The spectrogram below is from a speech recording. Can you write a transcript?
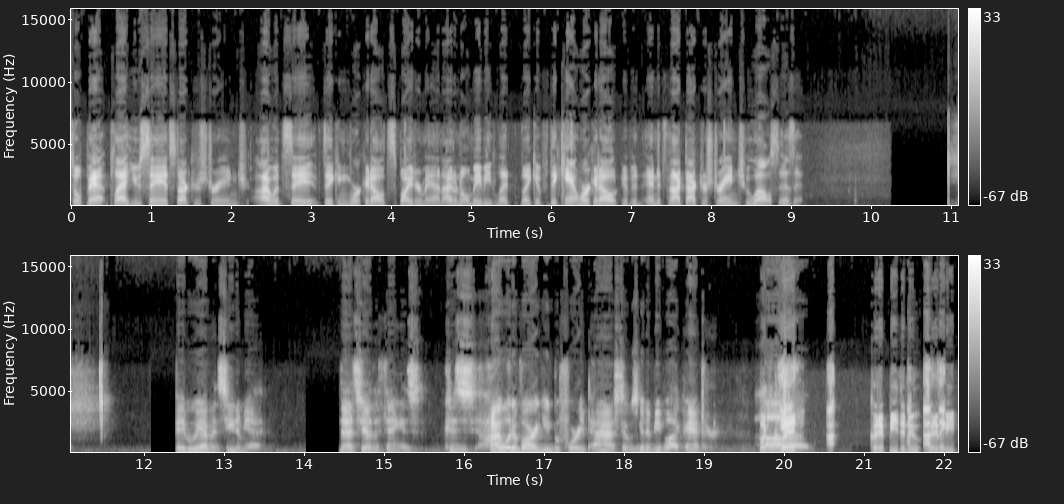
So Pat Platt, you say it's Doctor Strange. I would say if they can work it out, Spider Man. I don't know, maybe let like if they can't work it out, if it, and it's not Doctor Strange, who else is it? Maybe we haven't seen him yet. That's the other thing is because I would have argued before he passed it was going to be Black Panther. But uh, could, it, I, could it be the new? Could I it think, be?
